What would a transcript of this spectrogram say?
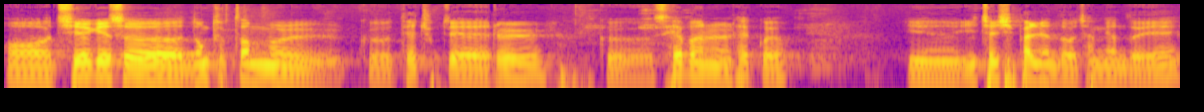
어, 지역에서 농특산물 그 대축제를 그 세 번을 했고요. 예, 2018년도 작년도에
